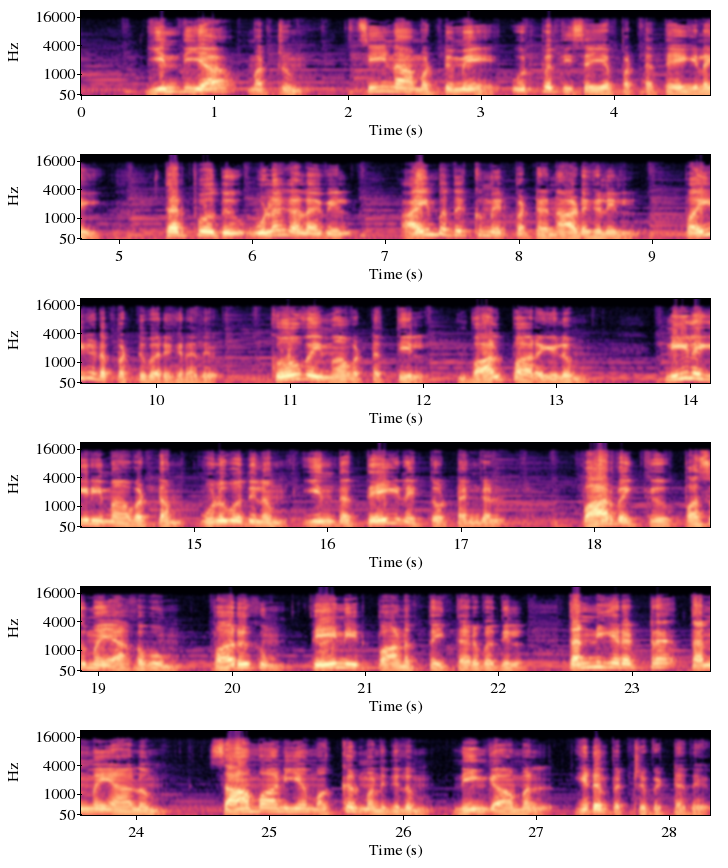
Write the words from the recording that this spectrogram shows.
இந்தியா மற்றும் சீனா மட்டுமே உற்பத்தி செய்யப்பட்ட தேயிலை தற்போது உலக அளவில் ஐம்பதுக்கும் மேற்பட்ட நாடுகளில் பயிரிடப்பட்டு வருகிறது. கோவை மாவட்டத்தில் வால்பாறையிலும் நீலகிரி மாவட்டம் முழுவதிலும் இந்த தேயிலை தோட்டங்கள் பார்வைக்கு பசுமையாகவும் பருகும் தேநீர் பானத்தை தருவதில் தன்னிகரற்ற தன்மையாலும் சாமானிய மக்கள் மனதிலும் நீங்காமல் இடம்பெற்றுவிட்டது.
